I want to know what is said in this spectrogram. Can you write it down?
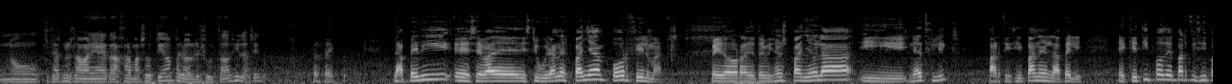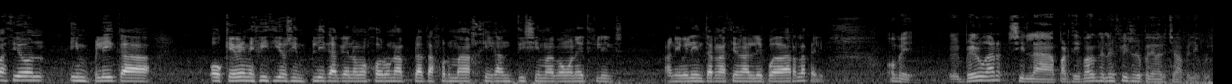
No quizás no es la manera de trabajar más óptima, pero el resultado sí lo ha sido. Perfecto. La peli eh, se va a distribuir en España por Filmax, pero Radio Televisión Española y Netflix participan en la peli. Eh, ¿Qué tipo de participación implica o qué beneficios implica que a lo mejor una plataforma gigantísima como Netflix a nivel internacional le pueda dar la peli? Hombre, en primer lugar, sin la participación de Netflix no se podía haber hecho la película.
